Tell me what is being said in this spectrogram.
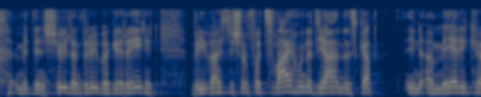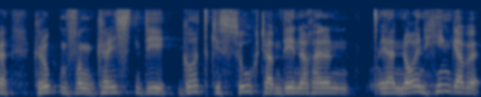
mit den Schülern darüber geredet. Wie weißt du, schon vor 200 Jahren, es gab in Amerika Gruppen von Christen, die Gott gesucht haben, die nach einer ja, neuen Hingabe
